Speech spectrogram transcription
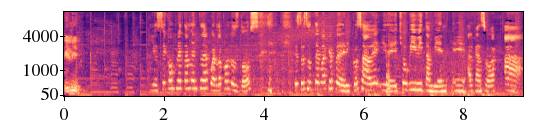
Lili. Yo estoy completamente de acuerdo con los dos. Este es un tema que Federico sabe y de hecho Vivi también eh, alcanzó a,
